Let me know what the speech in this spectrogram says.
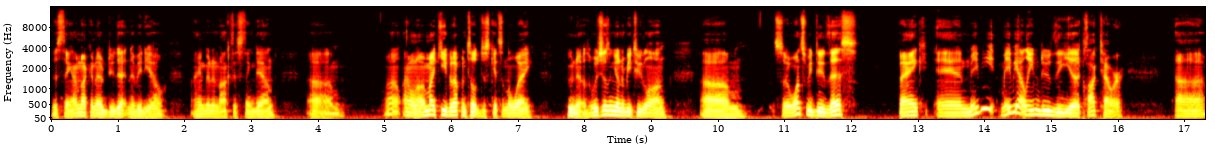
this thing. I'm not going to do that in a video. I am going to knock this thing down. Um, well, I don't know. I might keep it up until it just gets in the way. Who knows? Which isn't going to be too long. Um, so once we do this bank, and maybe maybe I'll even do the uh, clock tower. Uh,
